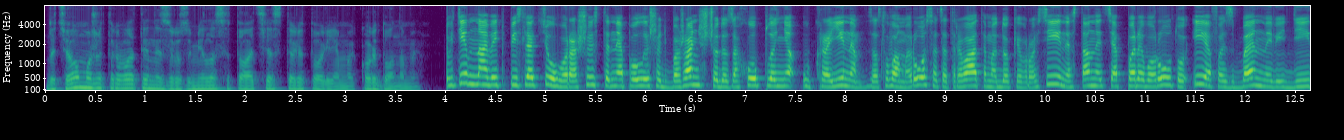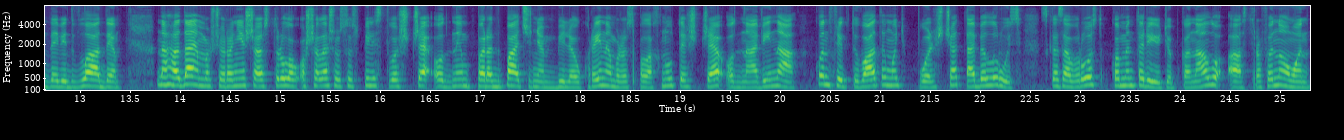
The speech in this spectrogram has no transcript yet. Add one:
До цього може тривати незрозуміла ситуація з територіями, кордонами. Втім, навіть після цього рашисти не полишать бажань щодо захоплення України. За словами Роса, це триватиме, доки в Росії не станеться перевороту і ФСБ не відійде від влади. Нагадаємо, що раніше астролог ошелешив суспільство ще одним передбаченням. Біля України може спалахнути ще одна війна. Конфліктуватимуть Польща та Білорусь, сказав Рост в коментарі ютуб каналу Астрофеномен.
